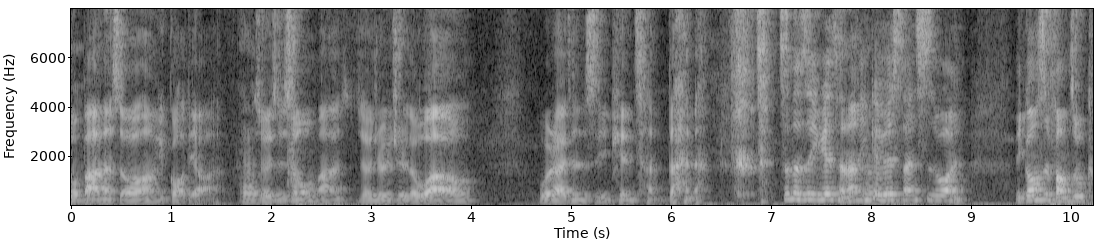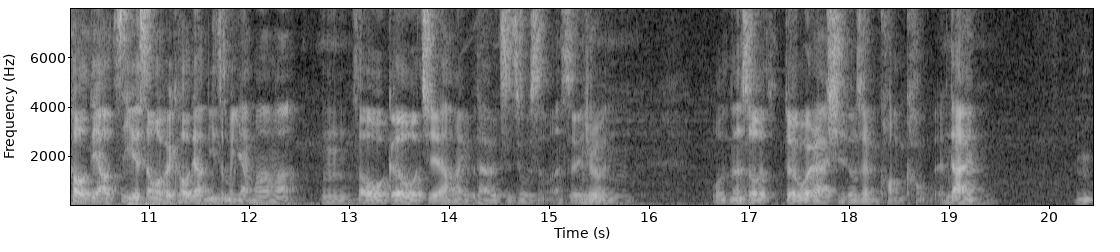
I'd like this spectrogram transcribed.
我爸那时候好像也挂掉了，所以只剩我妈，所以就会觉得哇哦。未来真的是一片惨淡啊！真的是一片惨淡，一个月三四万，你光是房租扣掉，自己的生活费扣掉，你怎么养妈妈？嗯，所以我哥我姐好像也不太会资助什么，所以就我那时候对未来其实都是很惶恐的，但嗯，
